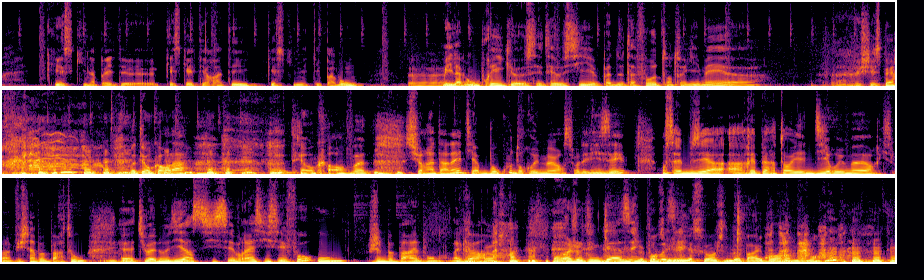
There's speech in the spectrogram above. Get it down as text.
qu'est-ce qui n'a pas été, qu'est-ce qui a été raté, qu'est-ce qui n'était pas bon. Euh, Mais il a donc, compris que c'était aussi pas de ta faute, entre guillemets. euh. J'espère. Bah, t'es encore là. t'es encore en poste. Sur Internet, il y a beaucoup de rumeurs sur l'Élysée. On s'est amusé à, à répertorier 10 rumeurs qui sont affichées un peu partout. Euh, tu vas nous dire si c'est vrai, si c'est faux, ou je ne peux pas répondre. D'accord? On rajoute une case. Je une pense que je vais dire souvent, je ne peux pas répondre, mais bon.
